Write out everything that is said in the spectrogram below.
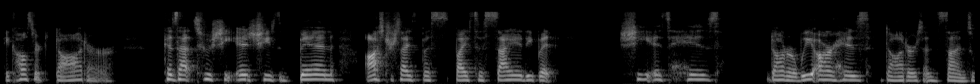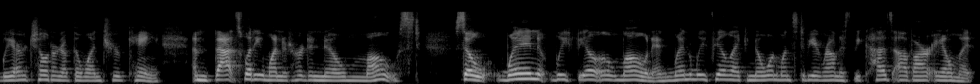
He calls her daughter because that's who she is. She's been ostracized by, by society, but she is his daughter. We are his daughters and sons. We are children of the one true king. And that's what he wanted her to know most. So when we feel alone and when we feel like no one wants to be around us because of our ailment,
